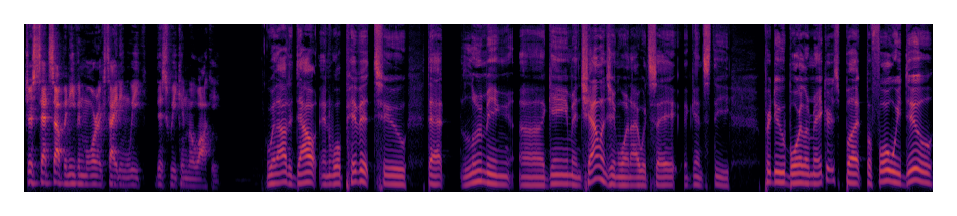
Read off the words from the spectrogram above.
just sets up an even more exciting week this week in Milwaukee. Without a doubt. And we'll pivot to that looming uh, game and challenging one, I would say, against the Purdue Boilermakers. But before we do,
